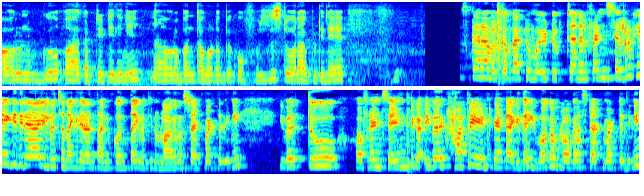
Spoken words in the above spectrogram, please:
ಅವ್ರಿಗೂ ಕಟ್ಟಿಟ್ಟಿದ್ದೀನಿ. ಅವರು ಬಂದು ತಗೊಂಡೋಗ್ಬೇಕು. ಫುಲ್ ಸ್ಟೋರ್ ಆಗಿಬಿಟ್ಟಿದೆ. ನಮಸ್ಕಾರ. Welcome back to my YouTube channel friends ಎಲ್ಲರೂ ಹೇಗಿದ್ದೀರಾ? ಎಲ್ಲರೂ ಚೆನ್ನಾಗಿದ್ದೀರಾ ಅಂತ ಅನ್ಕೊಂತ ಇವತ್ತಿನ ವ್ಲಾಗನ್ನ ಸ್ಟಾರ್ಟ್ ಮಾಡ್ತಾ ಇದ್ದೀನಿ ಇವತ್ತು ಫ್ರೆಂಡ್ಸ್ ಎಂಟು ಗ, ಇವಾಗ ರಾತ್ರಿ ಎಂಟು ಗಂಟೆ ಆಗಿದೆ. ಇವಾಗ ವ್ಲಾಗನ್ನ ಸ್ಟಾರ್ಟ್ ಮಾಡ್ತಾ ಇದ್ದೀನಿ.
